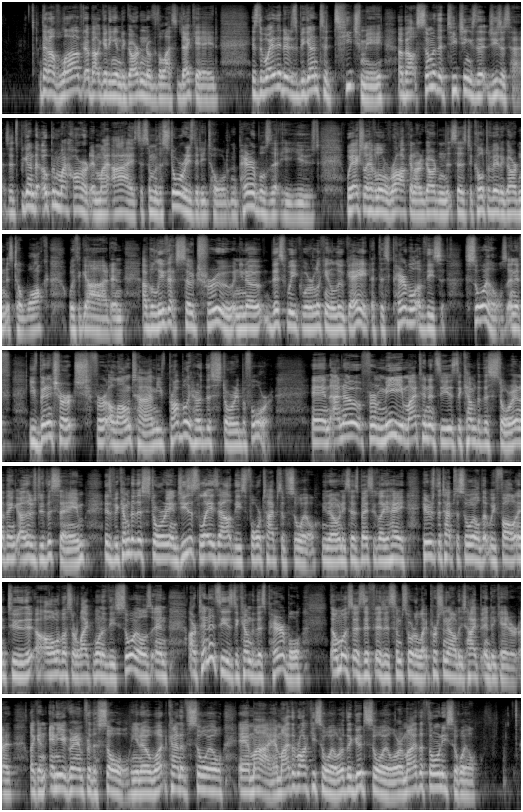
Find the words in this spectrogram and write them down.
that I've loved about getting into garden over the last decade is the way that it has begun to teach me about some of the teachings that Jesus has. It's begun to open my heart and my eyes to some of the stories that he told and the parables that he used. We actually have a little rock in our garden that says to cultivate a garden is to walk with God. And I believe that's so true. And you know, this week we're looking at Luke 8 at this parable of these soils. And if you've been in church for a long time, you've probably heard this story before. And I know for me, my tendency is to come to this story, and I think others do the same, is we come to this story and Jesus lays out these four types of soil, you know, and he says basically, hey, here's the types of soil that we fall into. All of us are like one of these soils. And our tendency is to come to this parable almost as if it is some sort of like personality type indicator, uh, like an enneagram for the soul. You know, what kind of soil am I? Am I the rocky soil or the good soil, or am I the thorny soil?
